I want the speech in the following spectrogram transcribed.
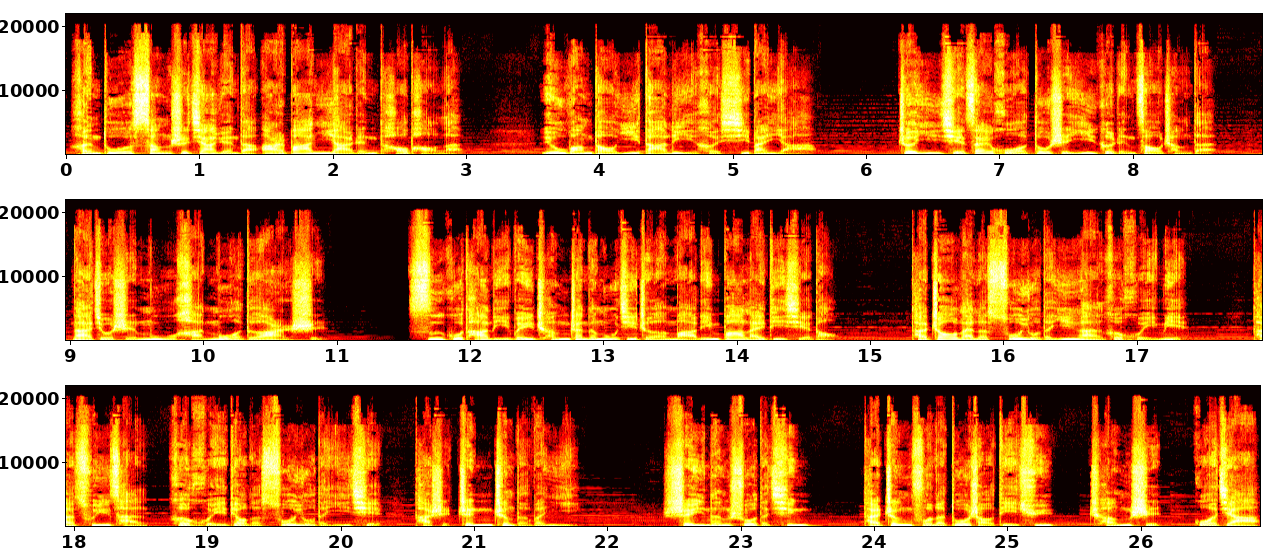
很多丧失家园的阿尔巴尼亚人逃跑了，流亡到意大利和西班牙。这一切灾祸都是一个人造成的，那就是穆罕默德二世。斯库塔里维城战的目击者马林巴莱蒂写道：“他招来了所有的阴暗和毁灭，他摧残和毁掉了所有的一切，他是真正的瘟疫。谁能说得清他征服了多少地区、城市、国家、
